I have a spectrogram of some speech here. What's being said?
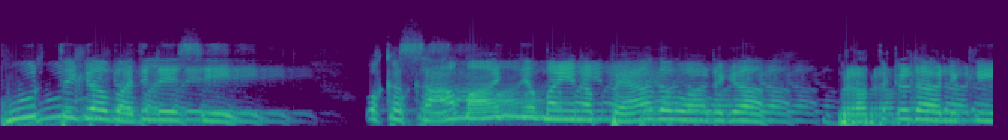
పూర్తిగా వదిలేసి ఒక సామాన్యమైన పేదవాడిగా బ్రతకడానికి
